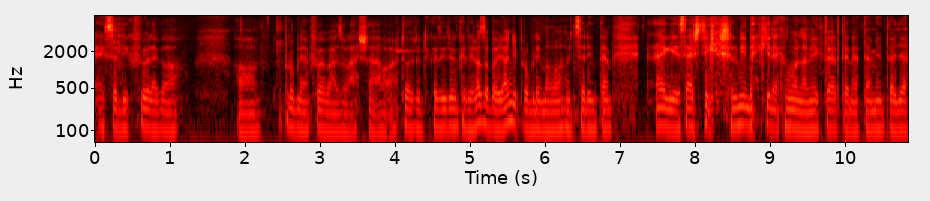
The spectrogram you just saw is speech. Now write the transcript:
egyszedik főleg a a problémák fölvázolásával töltöttük az időnket, és az a baj, hogy annyi probléma van, hogy szerintem egész estig is mindenkinek volna még története, mint hogy a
